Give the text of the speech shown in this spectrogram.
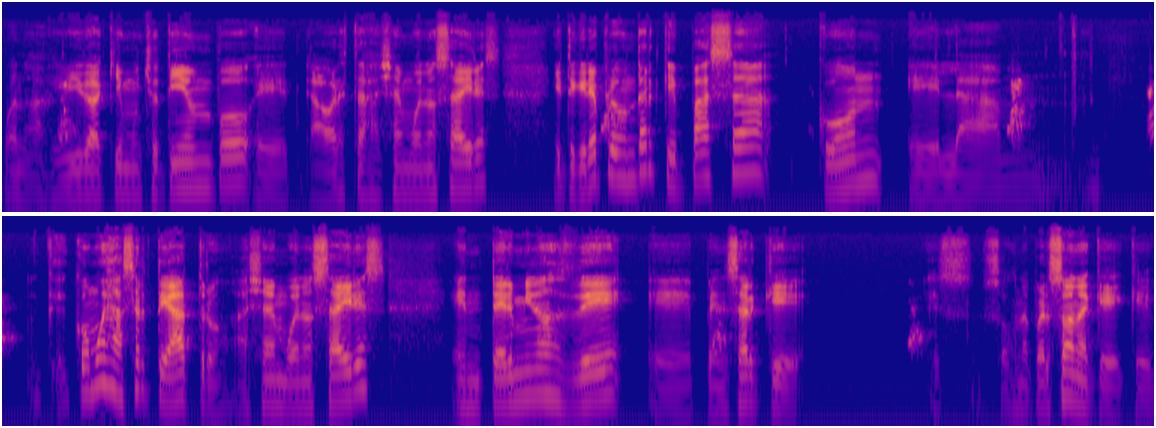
bueno, has vivido aquí mucho tiempo, eh, ahora estás allá en Buenos Aires, y te quería preguntar qué pasa con eh, la... ¿Cómo es hacer teatro allá en Buenos Aires en términos de eh, pensar que sos una persona que, que,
